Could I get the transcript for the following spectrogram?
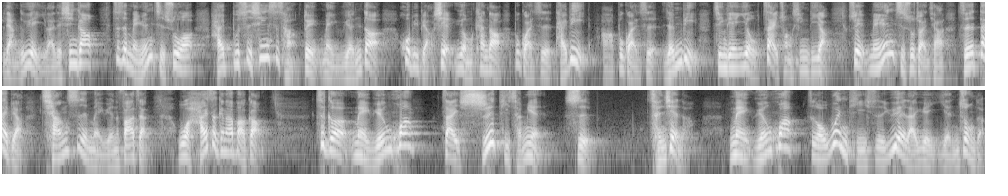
两个月以来的新高，这是美元指数哦，还不是新市场对美元的货币表现，因为我们看到不管是台币啊，不管是人民币，今天又再创新低啊，所以美元指数转。转强只是代表强势美元的发展，我还是跟大家报告，这个美元荒在实体层面是呈现的，美元荒这个问题是越来越严重的。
